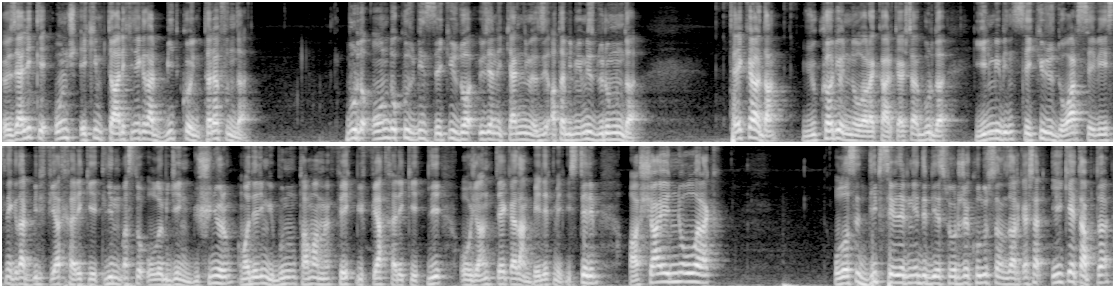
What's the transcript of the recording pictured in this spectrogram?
özellikle 13 Ekim tarihine kadar Bitcoin tarafında burada 19.800 dolar üzerine kendimizi atabilmemiz durumunda tekrardan yukarı yönlü olarak arkadaşlar burada 20.800 dolar seviyesine kadar bir fiyat hareketliliğin nasıl olabileceğini düşünüyorum. Ama dediğim gibi bunun tamamen fake bir fiyat hareketli olacağını tekrardan belirtmek isterim. Aşağı yönlü olarak olası dip seviyeleri nedir diye soracak olursanız arkadaşlar ilk etapta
